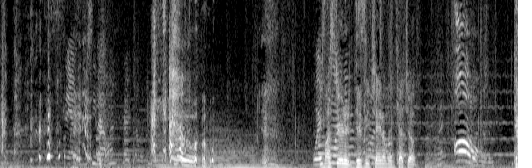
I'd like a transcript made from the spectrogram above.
Sam, did you see that one? Where's Mustard the and one? Disney Channel and ketchup. Oh!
